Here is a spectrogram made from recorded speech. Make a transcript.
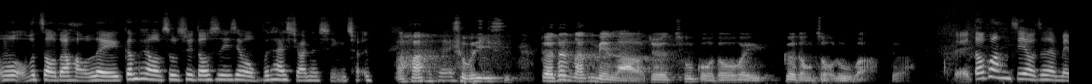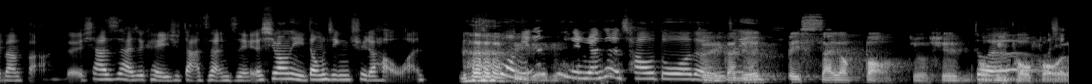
我我走的好累，跟朋友出去都是一些我不太喜欢的行程。啊哈，什么意思？对啊，但难免啦，就是出国都会各种走路吧，对吧、对，都逛街我真的没办法。对，下次还是可以去大自然之类的。希望你东京去的好玩。过年那过年人真的超多的，对，感觉被塞到爆，就先阿弥陀佛了，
